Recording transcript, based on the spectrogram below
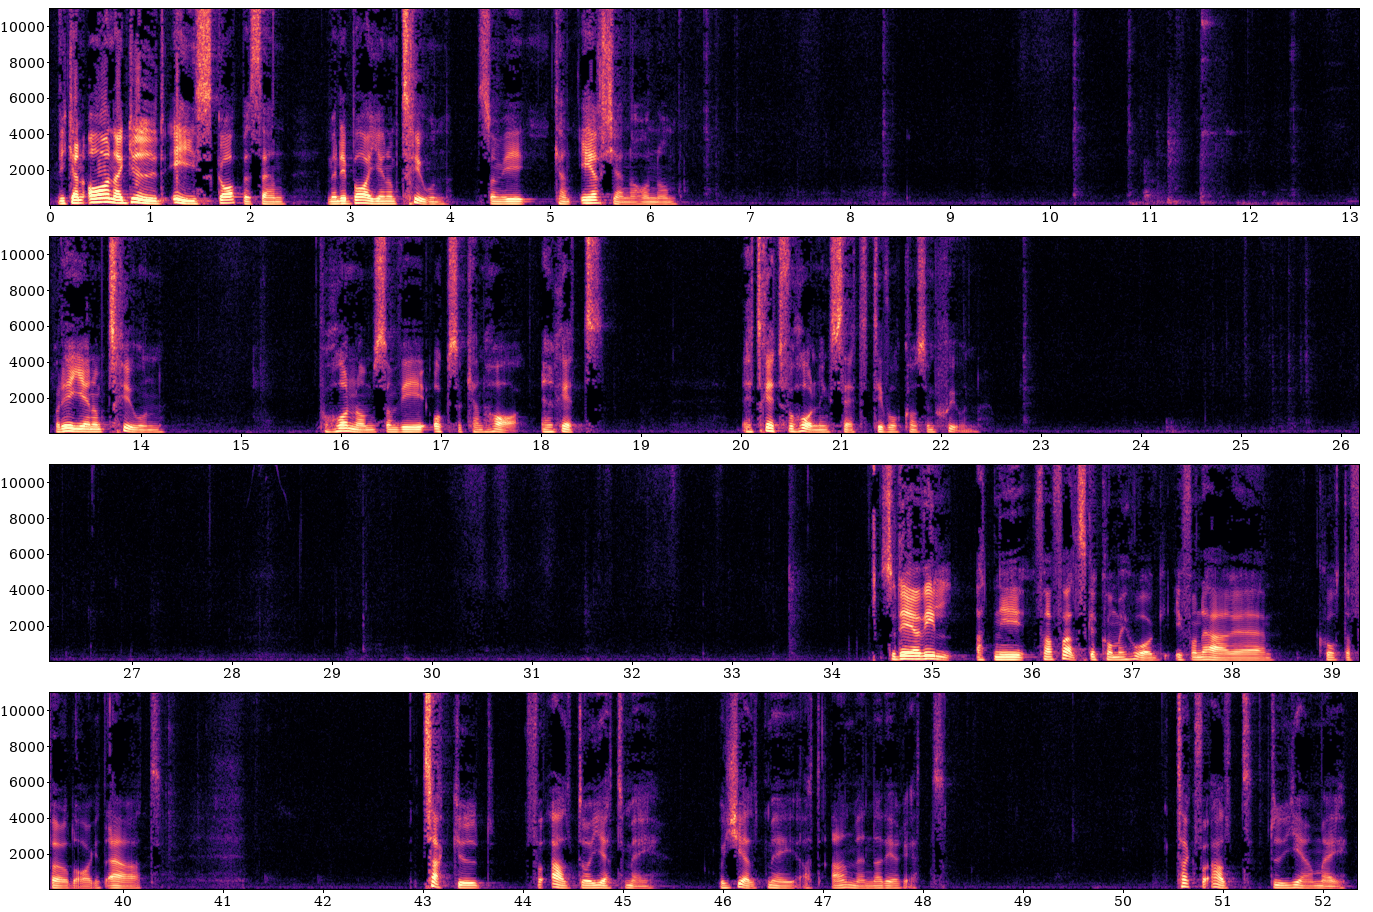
Vi kan ana Gud i skapelsen, men det är bara genom tron som vi kan erkänna honom. Och det är genom tron på honom som vi också kan ha en rätt, ett rätt förhållningssätt till vår konsumtion. Så det jag vill att ni framförallt ska komma ihåg ifrån det här eh, korta föredraget är att tack Gud för allt du har gett mig och hjälp mig att använda det rätt. Tack för allt du ger mig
